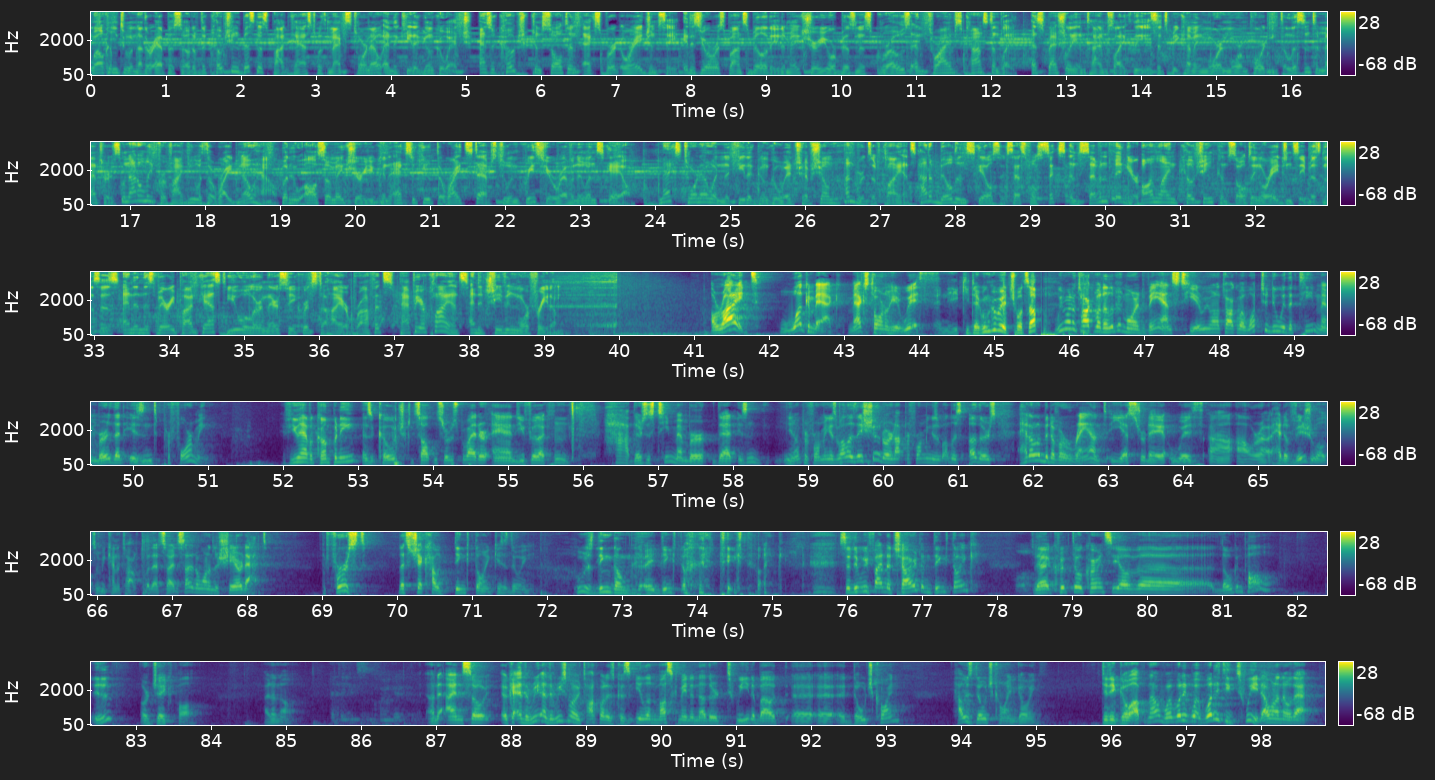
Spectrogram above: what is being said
Welcome to another episode of the Coaching Business Podcast with Max Tornow and Nikita Gunkewitsch. As a coach, consultant, expert, or agency, it is your responsibility to make sure your business grows and thrives constantly. Especially in times like these, it's becoming more and more important to listen to mentors who not only provide you with the right know how, but who also make sure you can execute the right steps to increase your revenue and scale. Max Tornow and Nikita Gunkewitsch have shown hundreds of clients how to build and scale successful six and seven figure online coaching, consulting, or agency businesses. And in this very podcast, you will learn their secrets to higher profits, happier clients, and achieving more freedom. All right, welcome back. Max Tornow here with. Nikita Gunkewitsch, what's up? We want to talk about a little bit more advanced here. We want to talk about what to do with a team member that isn't performing. If you have a company as a coach, consultant, service provider, and you feel like, hmm, ha, there's this team member that isn't, you know, performing as well as they should or not performing as well as others. I had a little bit of a rant yesterday with uh, our uh, head of visuals, and we kind of talked about that. So I decided I wanted to share that. But first, let's check how Dink Doink is doing. Who is Ding Dong? Hey, Dink Doink. Dink Doink. So did we find a chart on Dink Doink? The cryptocurrency of uh, Logan Paul? Is it? or Jake Paul. I don't know. I think it's And, and so okay, the re- the reason why we talk about it is because Elon Musk made another tweet about uh, uh, uh, Dogecoin. How is Dogecoin going? Did it go up now? What, what, what, what did he tweet? I want to know that.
